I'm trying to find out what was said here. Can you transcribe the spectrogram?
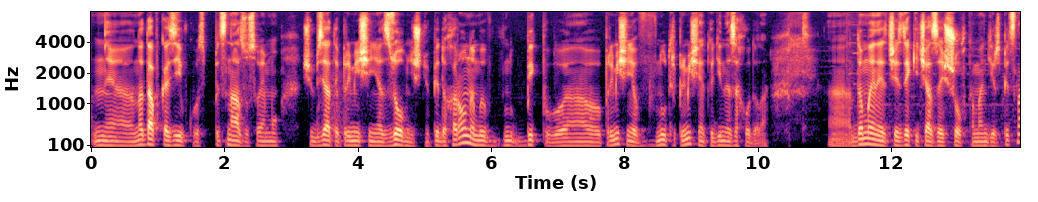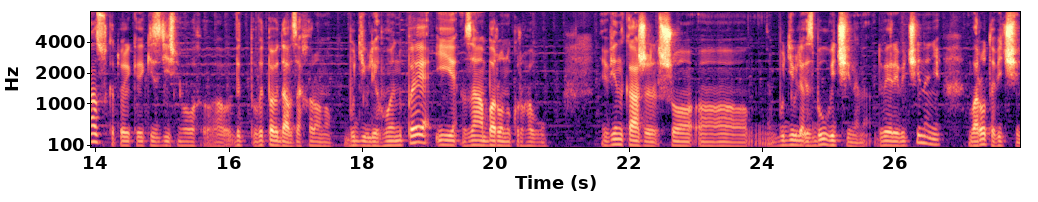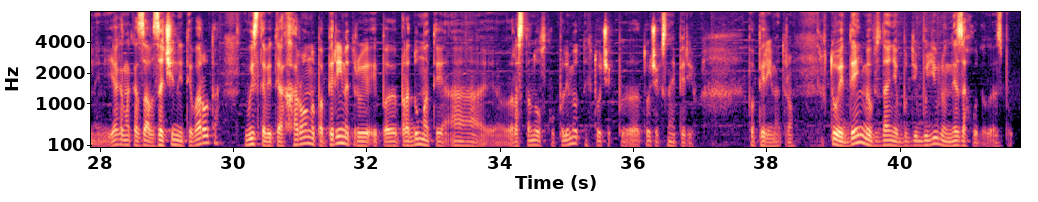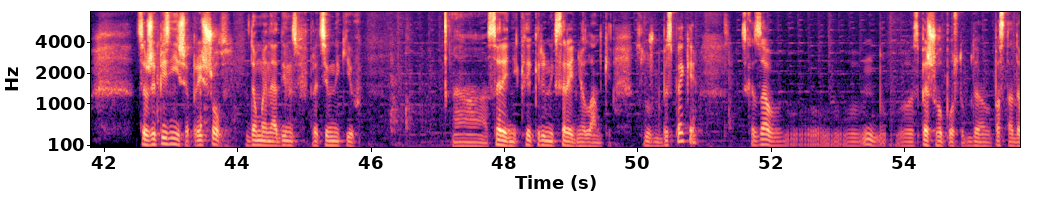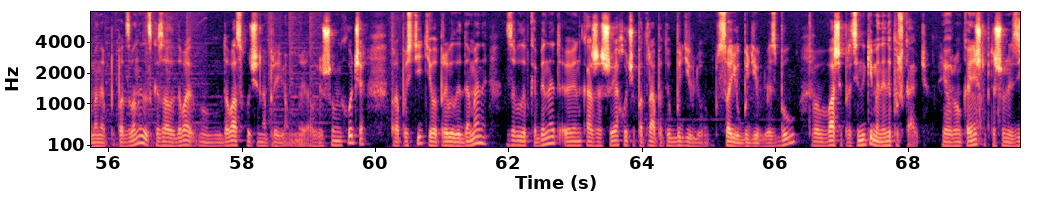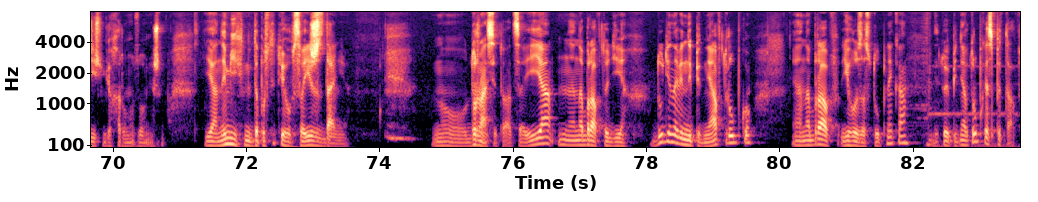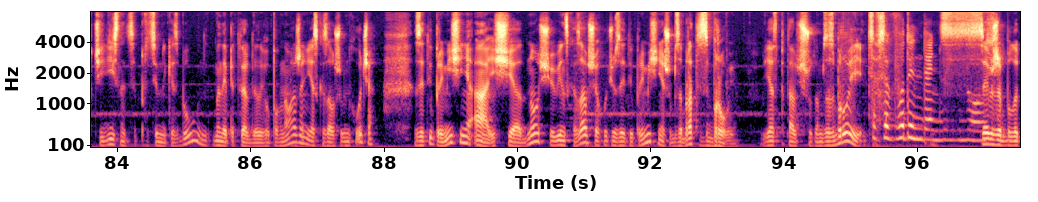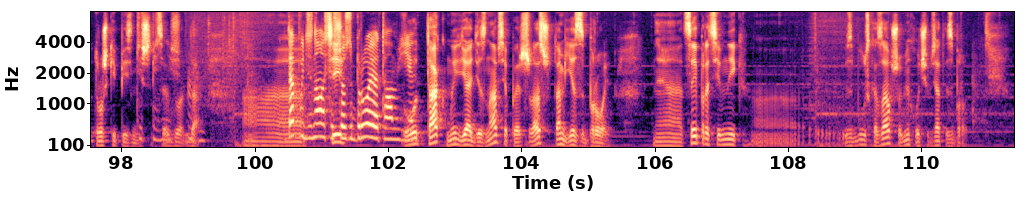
надав вказівку спецназу своєму, щоб взяти приміщення зовнішньо під охорону. Ми в ну, бік е, приміщення, внутрі приміщення тоді не заходили. Е, До мене через деякий час зайшов командир спецназу, який, здійснював, відповідав за охорону будівлі ГУНП і за оборону кругову. Він каже, що будівля СБУ відчинена, двері відчинені, ворота відчинені. Я наказав зачинити ворота, виставити охорону по периметру і продумати розстановку пулеметних точок, точок снайперів по периметру. В той день ми в здання будівлю не заходили СБУ. Це вже пізніше прийшов до мене один з працівників, а, середній, керівник середньої ланки Служби безпеки. Сказав, ну, з першого посту до поста до мене подзвонили, сказали, давай до вас хоче на прийом. Я говорю, що він хоче, пропустіть, його привели до мене, завели в кабінет. Він каже, що я хочу потрапити в будівлю, в свою будівлю СБУ. Ваші працівники мене не пускають. Я говорю, звісно, тому що вони здійснюють охорону зовнішню. Я не міг не допустити його в своє ж здання. Ну, дурна ситуація. І я набрав тоді Дудіна, він не підняв трубку. Я набрав його заступника, і той підняв трубку і спитав, чи дійсно це працівник СБУ. Мене підтвердили його повноваження. Я сказав, що він хоче зайти в приміщення. А, і ще одно, що він сказав, що я хочу зайти в приміщення, щоб забрати зброю. Я спитав, що там за зброя є. Це все в один день. Це вже було трошки пізніше. Пізніше. Це, було- Мгм. да. А, Так ви дізналися, ці- що зброя там є. От так ми, я дізнався перший раз, що там є зброя. Е, Цей працівник е, СБУ сказав, що він хоче взяти зброю.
